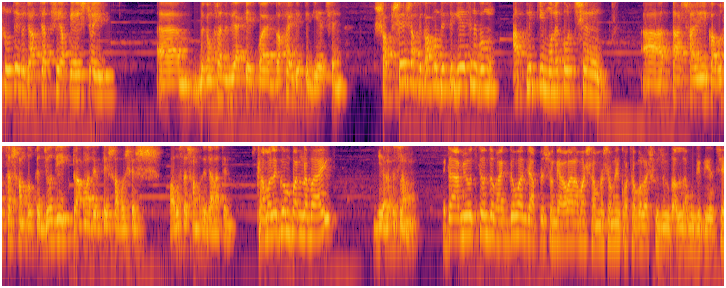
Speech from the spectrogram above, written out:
শুরুতে একটু জানতে চাচ্ছি আপনি নিশ্চয়ই বেগম খালেদা জিয়াকে কয়েক দফায় দেখতে গিয়েছেন। সবশেষ আপনি কখন দেখতে গিয়েছেন এবং আপনি কি মনে করছেন তার শারীরিক অবস্থা সম্পর্কে যদি একটু আমাদেরকে সর্বশেষ অবস্থা সম্পর্কে জানাতেন? সালাম আলাইকুম পান্না ভাই। জি আলাইকুম এটা আমি অত্যন্ত ভাগ্যবান যে আপনার সঙ্গে আবার আমার সামনাসামনি কথা বলার সুযোগ আল্লাহ আমাকে দিয়েছে।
